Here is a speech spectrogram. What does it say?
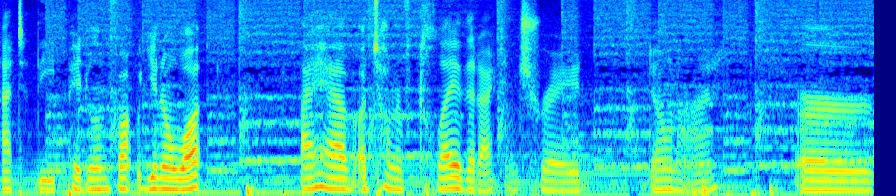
At the piglin farm, you know what? I have a ton of clay that I can trade, don't I? Or,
